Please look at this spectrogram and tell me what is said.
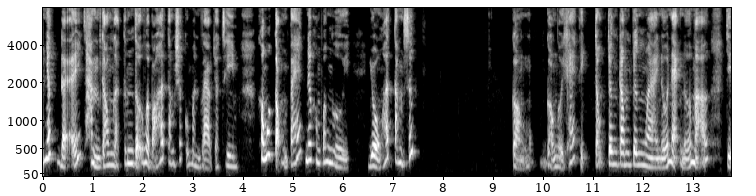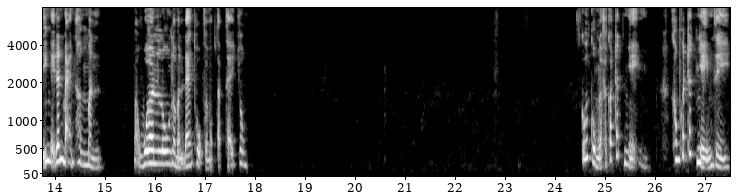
nhất để thành công là tin tưởng và bỏ hết tâm sức của mình vào cho team. Không có cộng tác nếu không có người dồn hết tâm sức còn còn người khác thì chân trong chân ngoài, nửa nạt nửa mở chỉ nghĩ đến bản thân mình mà quên luôn là mình đang thuộc về một tập thể chung. Cuối cùng là phải có trách nhiệm. Không có trách nhiệm thì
